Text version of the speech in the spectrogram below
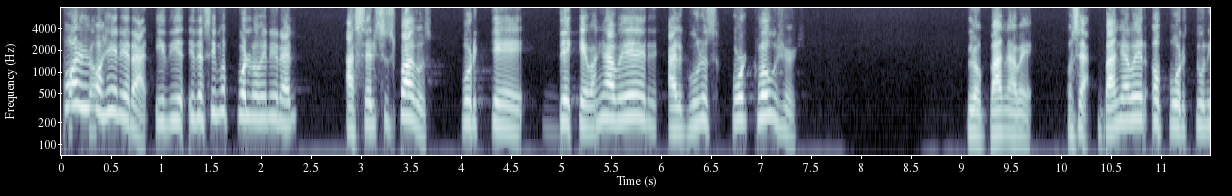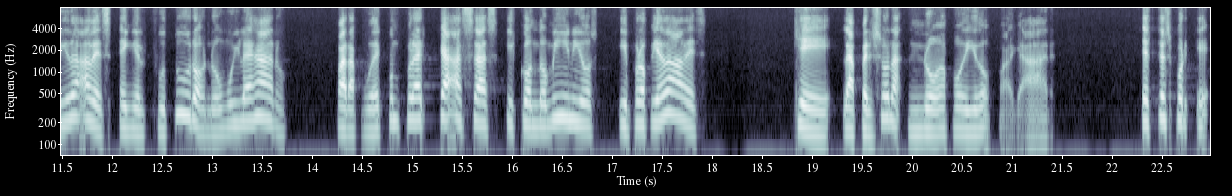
por lo general, y, decimos por lo general, hacer sus pagos, porque de que van a haber algunos foreclosures, los van a ver. O sea, van a haber oportunidades en el futuro, no muy lejano, para poder comprar casas y condominios y propiedades que la persona no ha podido pagar. Esto es porque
